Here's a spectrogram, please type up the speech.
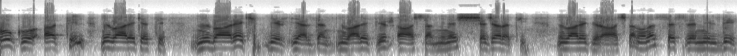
buguatil mübareketi mübarek bir yerden, mübarek bir ağaçtan mineş şecerati mübarek bir ağaçtan ona seslenildi.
